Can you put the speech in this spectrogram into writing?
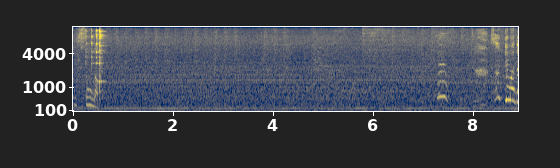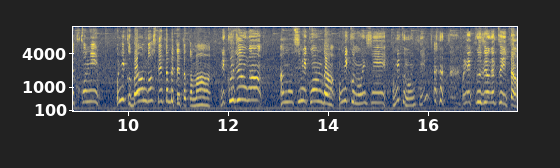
美味しそうだうん。さっきまでここにお肉バウンドして食べてたから肉汁があの染み込んだお肉の美味しいお肉の美味しい。お肉汁がついた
